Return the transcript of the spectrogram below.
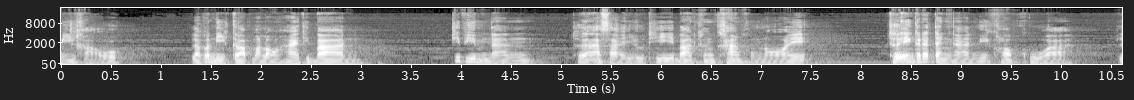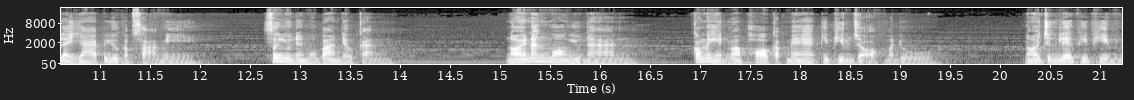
มีเขา แล้วก็หนีกลับมาร้องไห้ที่บ้าน พี่พิมพ์นั้นเธออาศัยอยู่ที่บ้านข้างๆของน้อย เธอเองก็ได้แต่งงานมีครอบครัว และย้ายไปอยู่กับสามี ซึ่งอยู่ในหมู่บ้านเดียวกัน น้อยนั่งมองอยู่นาน ก็ไม่เห็นว่าพ่อกับแม่พี่พิมพ์จะออกมาดู น้อยจึงเรียกพี่พิมพ์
